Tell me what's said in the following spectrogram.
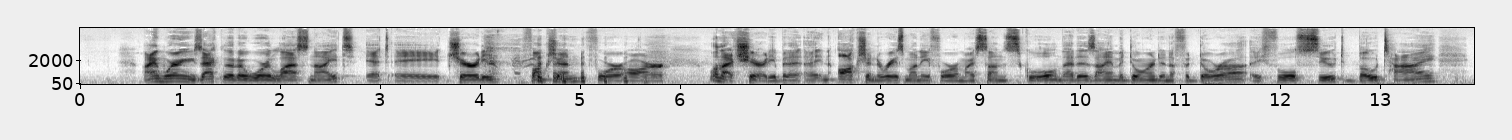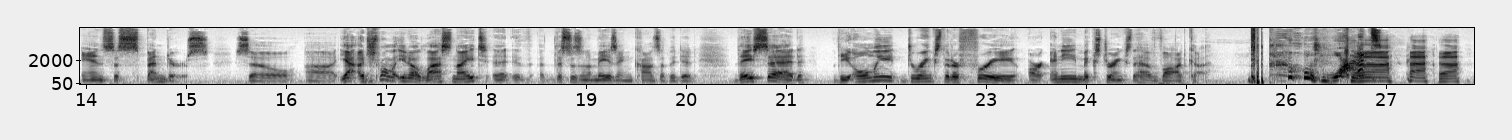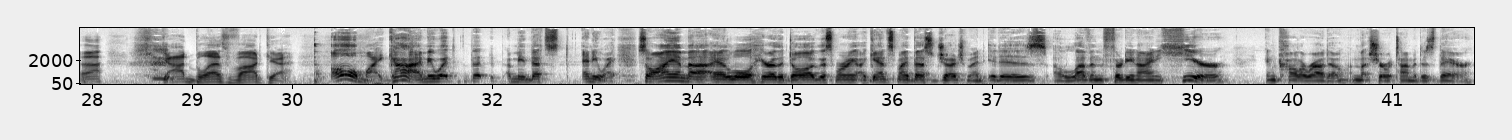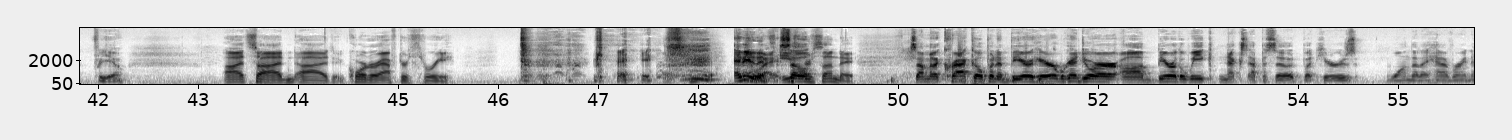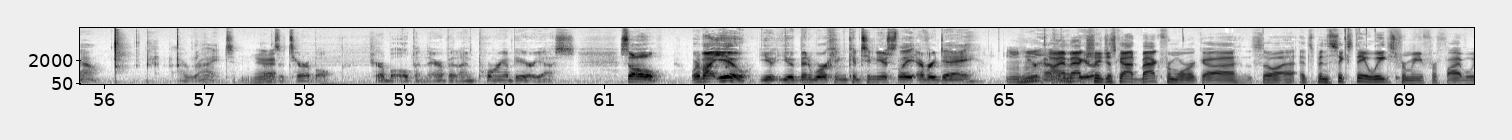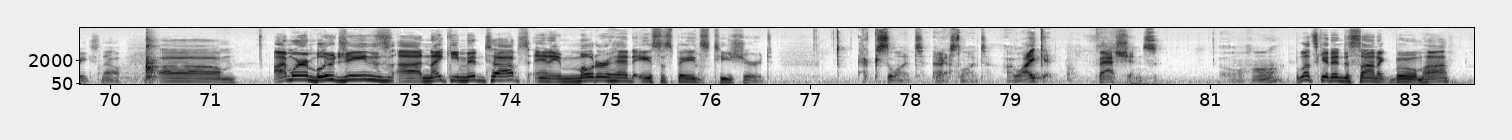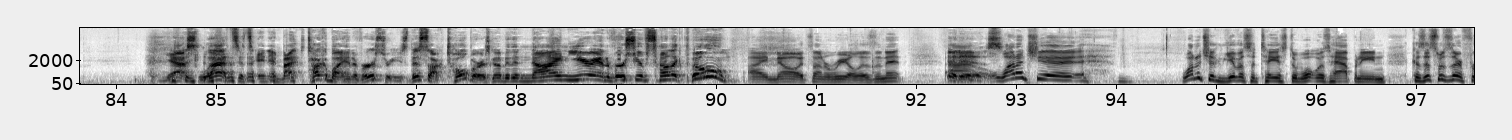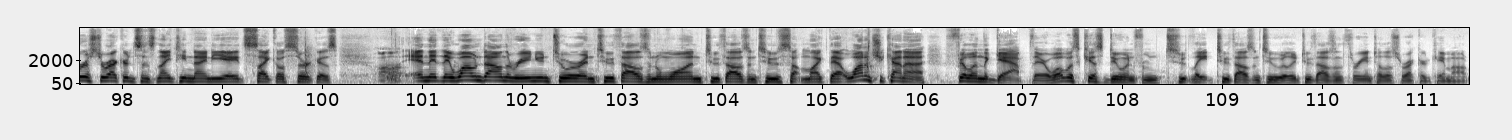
I'm wearing exactly what I wore last night at a charity function for our, well, not charity, but a, an auction to raise money for my son's school. And that is, I am adorned in a fedora, a full suit, bow tie, and suspenders. So, uh, yeah, I just want to let you know last night, uh, this is an amazing concept they did. They said the only drinks that are free are any mixed drinks that have vodka. what? God bless vodka. Oh my god! I mean, what? That, I mean, that's anyway. So I am. Uh, I had a little hair of the dog this morning. Against my best judgment, it is eleven thirty nine here in Colorado. I'm not sure what time it is there for you. Uh, it's uh, uh, quarter after three. Okay. Anyway, so Sunday. so I'm going to crack open a beer here. We're going to do our uh, beer of the week next episode, but here's one that I have right now. All right, that was a terrible, terrible open there, but I'm pouring a beer. Yes. So, what about you? You you've been working continuously every day? Having I'm actually just got back from work, uh, so uh, it's been six day weeks for me for five weeks now. Um, I'm wearing blue jeans, uh, Nike mid tops, and a Motorhead Ace of Spades t shirt. Excellent, excellent. I like it. Fashions. Uh huh. Let's get into Sonic Boom, huh? Yes, let's. It's and, and by, talk about anniversaries. This October is going to be the nine-year anniversary of Sonic Boom. I know it's unreal, isn't it? It It is. is. Why don't you? Why don't you give us a taste of what was happening? Because this was their first record since 1998, Psycho Circus, Uh-huh. and they, they wound down the reunion tour in 2001, 2002, something like that. Why don't you kind of fill in the gap there? What was Kiss doing from two, late 2002, early 2003 until this record came out?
